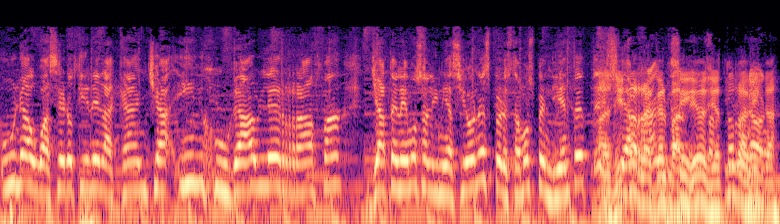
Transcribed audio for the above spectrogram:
un aguacero tiene la cancha injugable, Rafa. Ya tenemos alineaciones, pero estamos pendientes de Así no arranca el partido, ¿cierto, No,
